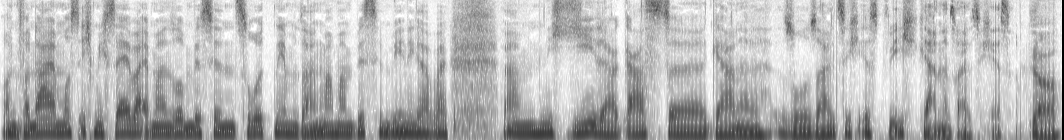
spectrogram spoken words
Und von daher muss ich mich selber immer so ein bisschen zurücknehmen und sagen, mach mal ein bisschen weniger, weil ähm, nicht jeder Gast äh, gerne so salzig isst, wie ich gerne salzig esse. Ja.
